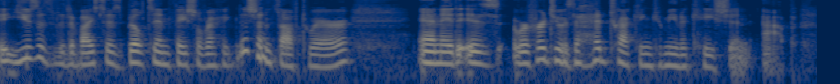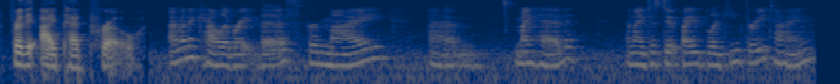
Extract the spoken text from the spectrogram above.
It uses the device's built in facial recognition software and it is referred to as a head tracking communication app for the iPad Pro. I'm going to calibrate this for my um, my head, and I just do it by blinking three times.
